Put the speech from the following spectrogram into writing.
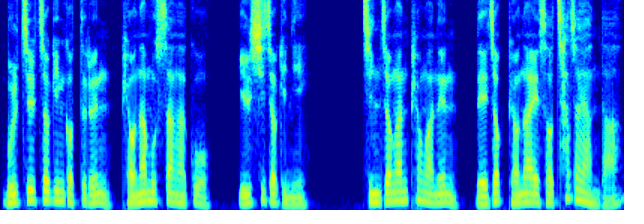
물질적인 것들은 변화무쌍하고 일시적이니 진정한 평화는 내적 변화에서 찾아야 한다.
